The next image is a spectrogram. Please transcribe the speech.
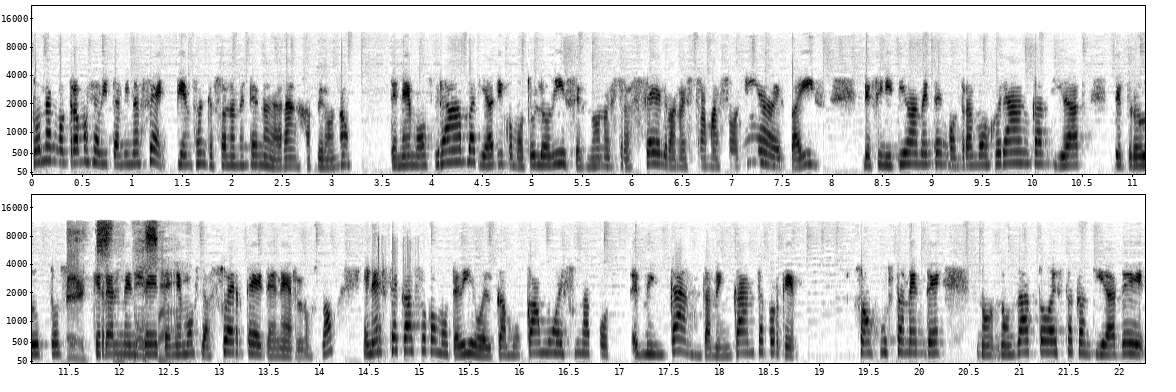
¿dónde encontramos la vitamina C? Piensan que solamente en la naranja, pero no tenemos gran variedad y como tú lo dices, ¿no? Nuestra selva, nuestra Amazonía del país, definitivamente encontramos gran cantidad de productos que realmente tenemos la suerte de tenerlos, ¿no? En este caso, como te digo, el camu camu es una eh, me encanta, me encanta porque son justamente, nos da toda esta cantidad de,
